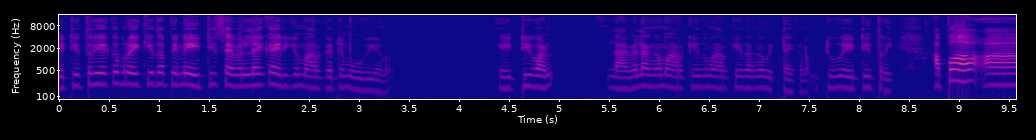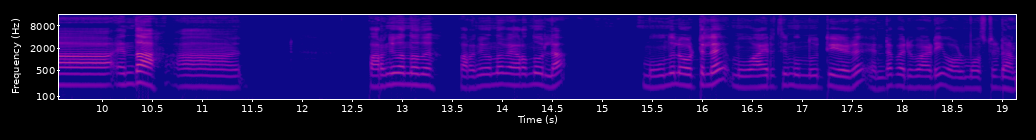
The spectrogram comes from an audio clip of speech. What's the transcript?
എയ്റ്റി ത്രീ ഒക്കെ ബ്രേക്ക് ചെയ്താൽ പിന്നെ എയ്റ്റി സെവനിലേക്കായിരിക്കും മാർക്കറ്റ് മൂവ് ചെയ്യണം എയ്റ്റി വൺ ലെവൽ അങ്ങ് മാർക്ക് ചെയ്ത് മാർക്ക് ചെയ്ത് അങ്ങ് വിട്ടേക്കണം. ടു എയ്റ്റി ത്രീ അപ്പോൾ എന്താ പറഞ്ഞു വന്നത്? പറഞ്ഞു വന്ന വേറൊന്നുമില്ല. മൂന്ന് ലോട്ടിൽ മൂവായിരത്തി മുന്നൂറ്റി ഏഴ് എന്റെ പരിപാടി ഓൾമോസ്റ്റ് ഡൺ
